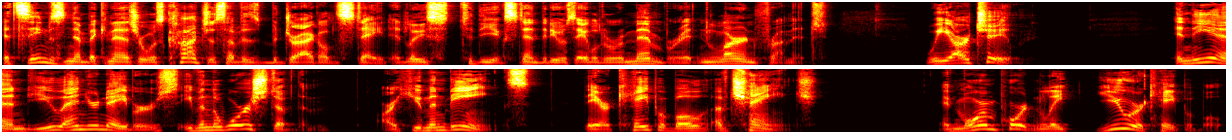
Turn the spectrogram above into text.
It seems Nebuchadnezzar was conscious of his bedraggled state, at least to the extent that he was able to remember it and learn from it. We are too. In the end, you and your neighbors, even the worst of them, are human beings. They are capable of change. And more importantly, you are capable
